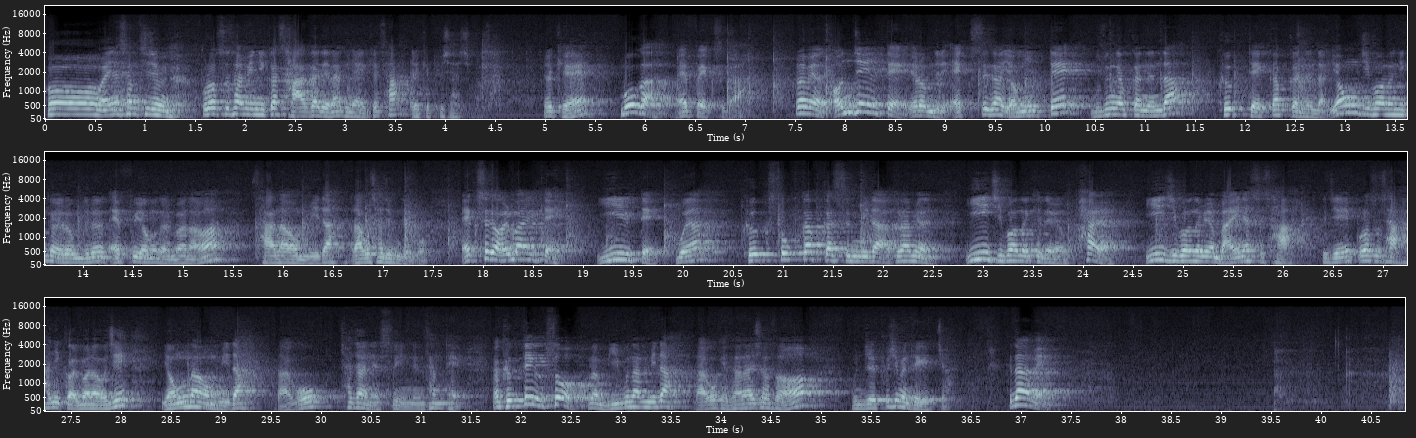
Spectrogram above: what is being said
어, 마이너스 3t제곱 플러스 3이니까 4가 되나? 그냥 이렇게 4? 이렇게 표시하지 마. 이렇게 뭐가? fx가 그러면 언제일 때 여러분들이 x가 0일 때 무슨 값 갖는다? 극대값 갖는다. 0 집어넣으니까 여러분들은 f0은 얼마 나와? 4 나옵니다. 라고 찾으면 되고 x가 얼마일 때? 2일 때 뭐야? 극소값 같습니다. 그러면 2 집어넣게 되면 8 2 집어넣으면 마이너스 4 그지? 플러스 4 하니까 얼마 나오지? 0 나옵니다. 라고 찾아낼 수 있는 상태 그러니까 극대극소 그럼 미분합니다. 라고 계산하셔서 문제를 푸시면 되겠죠. 그 다음에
